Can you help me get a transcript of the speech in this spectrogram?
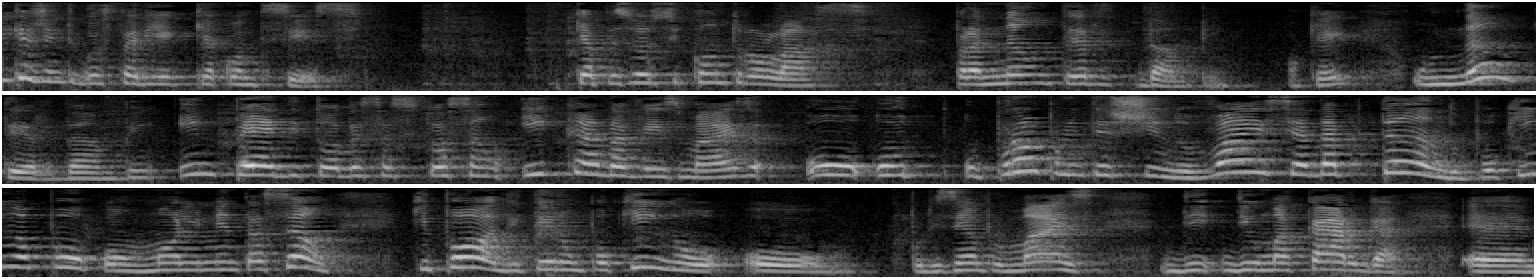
que, que a gente gostaria que acontecesse? que a pessoa se controlasse para não ter dumping, ok? O não ter dumping impede toda essa situação e cada vez mais o, o, o próprio intestino vai se adaptando pouquinho a pouco a uma alimentação que pode ter um pouquinho ou, ou por exemplo, mais de, de uma carga, é,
